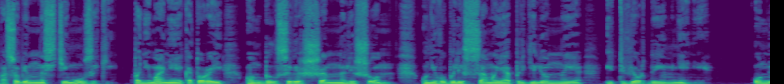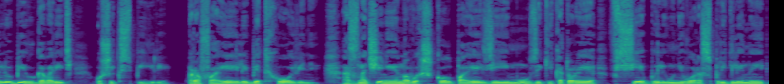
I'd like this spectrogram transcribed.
в особенности музыки, понимания которой он был совершенно лишен, у него были самые определенные и твердые мнения. Он любил говорить о Шекспире, Рафаэле, Бетховене, о значении новых школ поэзии и музыки, которые все были у него распределены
